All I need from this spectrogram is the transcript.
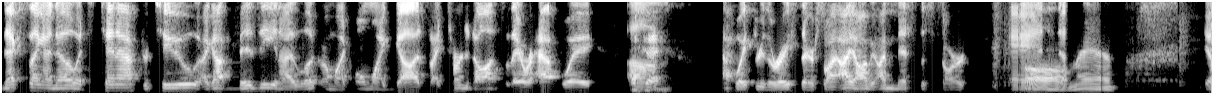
Next thing I know, it's ten after two. I got busy and I look. I'm like, oh my god! So I turned it on. So they were halfway, Okay. um, halfway through the race there. So I I, I missed the start. And Oh man. yeah,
